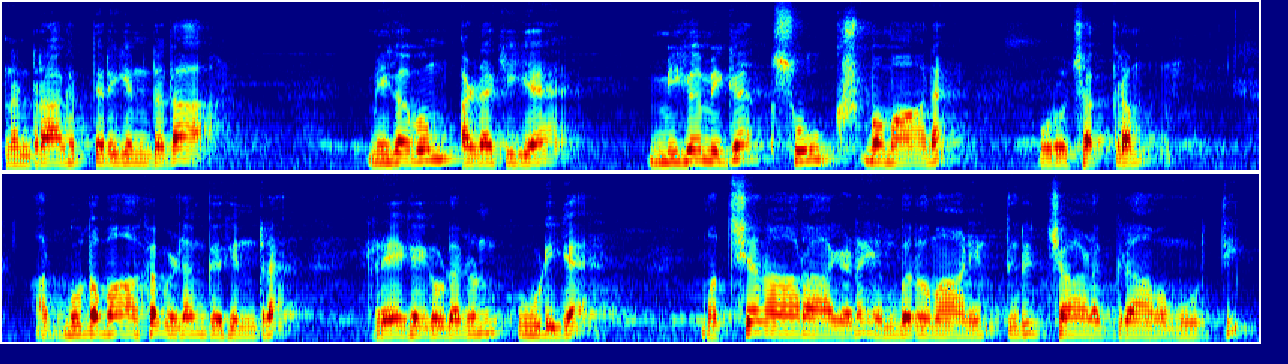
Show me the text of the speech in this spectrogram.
நன்றாக தெரிகின்றதா? மிகவும் அழகிய மிக மிக சூக்ஷ்மமான ஒரு சக்கரம். அற்புதமாக விளங்குகின்ற ரேகைகளுடன் கூடிய மத்ஸ்யநாராயண எம்பெருமானின் திருச்சாள கிராமமூர்த்தி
